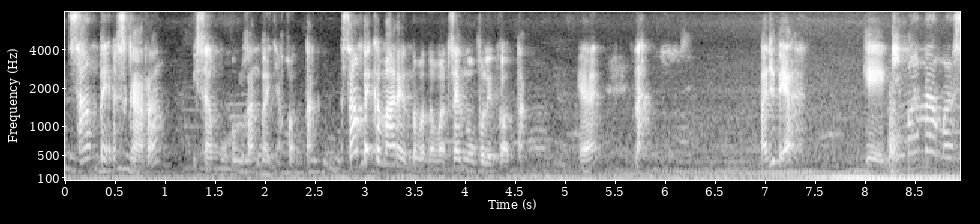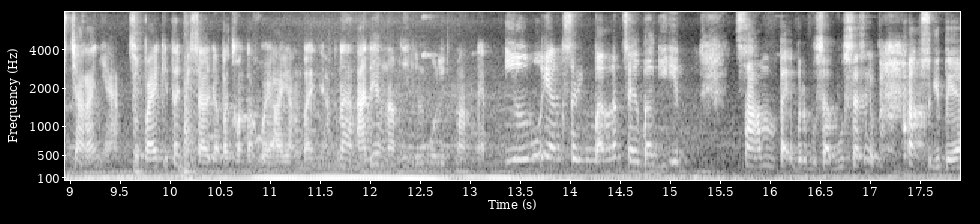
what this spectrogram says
sampai sekarang bisa mengumpulkan banyak kontak. Sampai kemarin teman-teman saya ngumpulin kontak. Ya. Nah, lanjut ya. Oke, gimana mas caranya supaya kita bisa dapat kontak WA yang banyak? Nah, ada yang namanya ilmu lead magnet. Ilmu yang sering banget saya bagiin sampai berbusa-busa saya bahas gitu ya.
